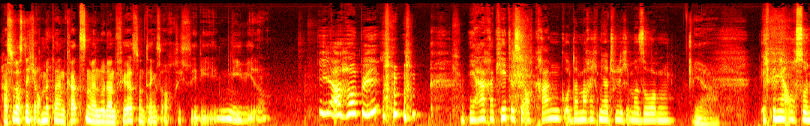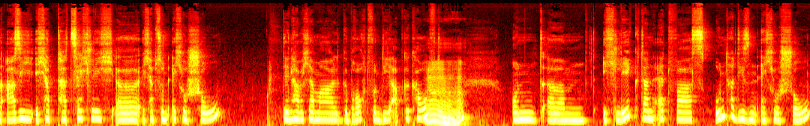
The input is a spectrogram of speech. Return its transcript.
Hast du das nicht auch mit deinen Katzen, wenn du dann fährst und denkst, ach, ich sehe die nie wieder? Ja, habe ich. ja, Rakete ist ja auch krank und da mache ich mir natürlich immer Sorgen. Ja. Ich bin ja auch so ein Asi. Ich habe tatsächlich, äh, ich habe so ein Echo Show. Den habe ich ja mal gebraucht von dir abgekauft. Und ähm, ich lege dann etwas unter diesen Echo Show,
